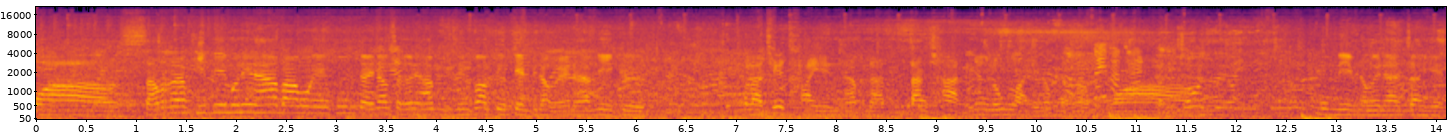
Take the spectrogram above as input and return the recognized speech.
ว้าวสำหรับคลิปนี้มื้อนี้นะฮะบาโบเองภูมิใจนำเสนอนะครับอีกหนึ่งความตื่นเต้นพี่น้องเอ๋ยนะครับนี่คือประเทศไทยนะครับขนาดต่างชาติยังลงไหลนะพี่น้องครับว้าวมุมนี้พี่น้องเอ๋ยนะจะเห็น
